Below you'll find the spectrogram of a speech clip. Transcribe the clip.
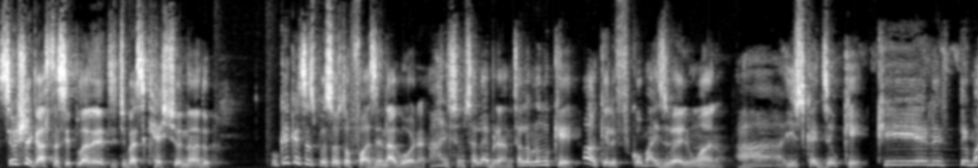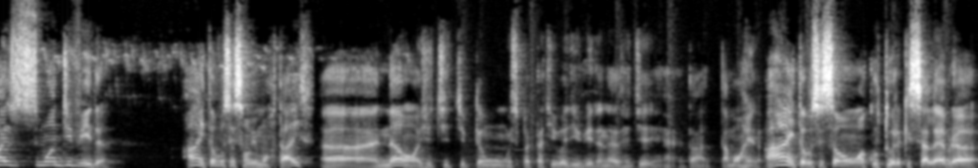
se eu chegasse nesse planeta e estivesse questionando o que, que essas pessoas estão fazendo agora? Ah, eles estão celebrando. Celebrando o quê? Ah, que ele ficou mais velho, um ano. Ah, isso quer dizer o quê? Que ele tem mais um ano de vida. Ah, então vocês são imortais? Ah, não, a gente tipo, tem uma expectativa de vida, né? A gente é, tá, tá morrendo. Ah, então vocês são uma cultura que celebra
